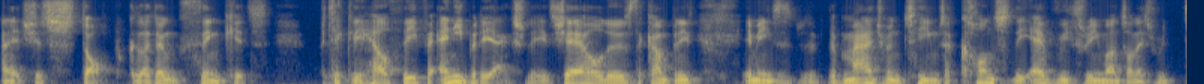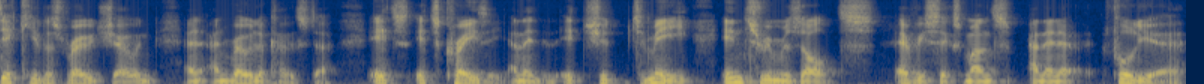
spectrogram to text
and it should stop because I don't think it's particularly healthy for anybody, actually. The shareholders, the companies. It means the management teams are constantly every three months on this ridiculous roadshow and, and, and roller coaster. It's it's crazy. And it, it should, to me, interim results every six months and then a full year.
